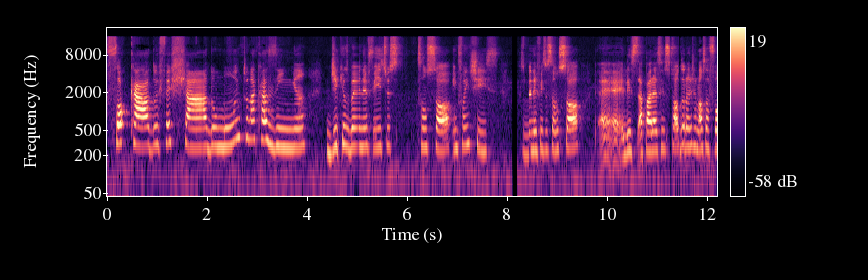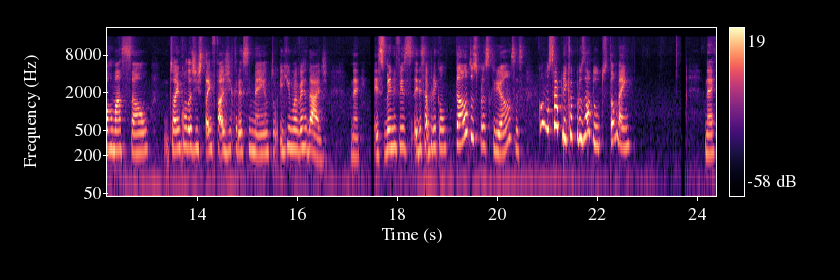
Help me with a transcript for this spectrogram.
focado e fechado muito na casinha de que os benefícios são só infantis. Os benefícios são só. É, eles aparecem só durante a nossa formação, só enquanto a gente está em fase de crescimento, e que não é verdade. Né? Esses benefícios eles se aplicam tanto para as crianças como se aplica para os adultos também né?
